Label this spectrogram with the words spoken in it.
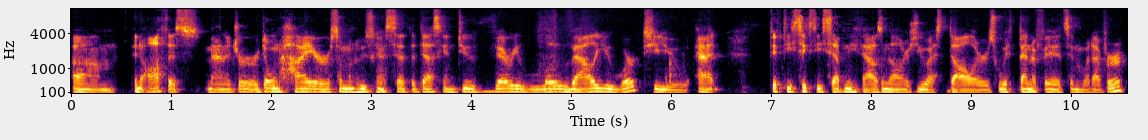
um, an office manager or don't hire someone who's going to sit at the desk and do very low value work to you at 50 60 70 thousand dollars us dollars with benefits and whatever.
